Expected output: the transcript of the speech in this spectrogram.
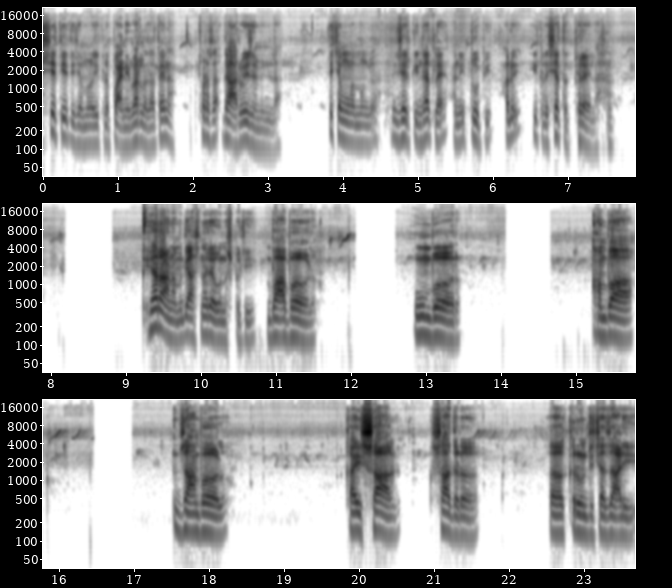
शेती आहे त्याच्यामुळं इकडं पाणी भरलं जात आहे ना. थोडासा गार जमिनीला. त्याच्यामुळं मग जर्किंग घातलं आहे आणि टोपी आलो आहे इकडं शेतात फिरायला. ह्या रानामध्ये असणाऱ्या वनस्पती बाभळ उंबर आंबा जांभळ काही साग सादडं करुंदीच्या करवंदीच्या जाळी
